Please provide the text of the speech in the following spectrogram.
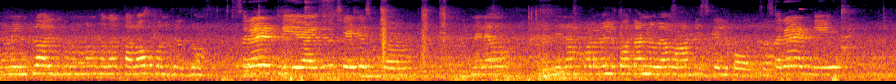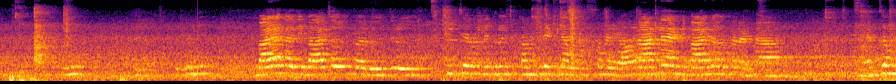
మన ఇంట్లో ఐదుగురు ఉన్నాం కదా తలా ఒక పని చేద్దాం. సరే అండి ఐదుగురు చేసుకుందాం. నేనేమో నేనేమో పొలం వెళ్ళిపోతాను నువ్వేమో ఆఫీస్కి వెళ్ళిపోవచ్చు. సరే అండి. బాగా అది బాగా చదువుతున్నారు ఇద్దరు. టీచర్ల దగ్గర నుంచి కంప్లీట్ వస్తున్నాయా? రావట్లేదండి బాగా చదువుతున్నారంట. ఎగ్జామ్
